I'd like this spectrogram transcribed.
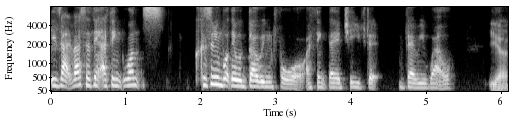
Exactly. That's the thing. I think once considering what they were going for, I think they achieved it very well. Yeah.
